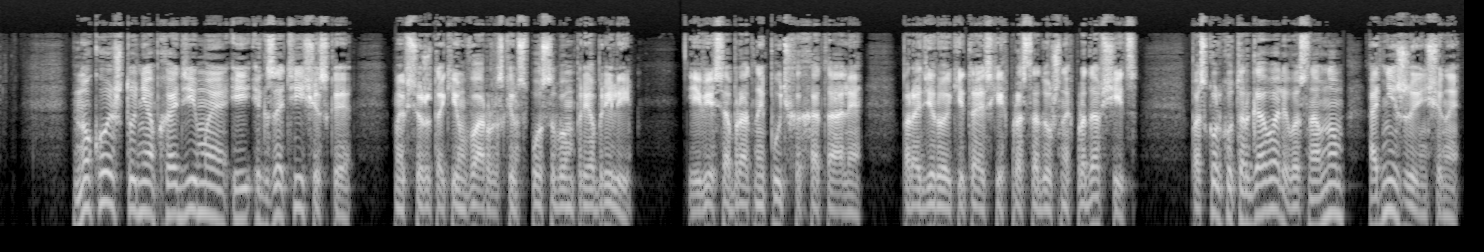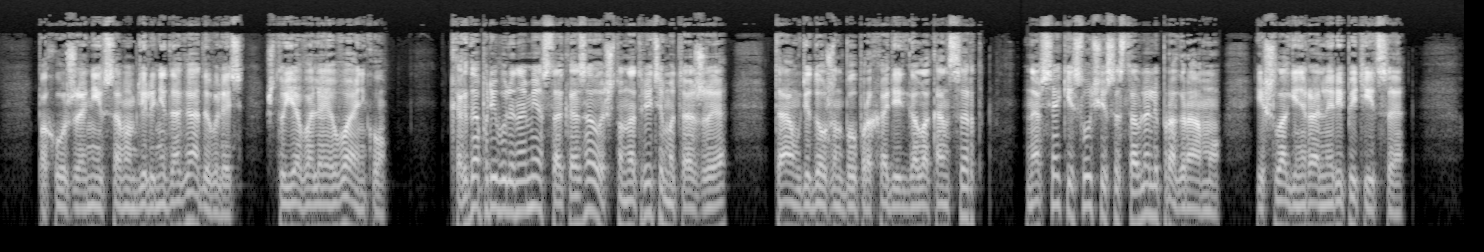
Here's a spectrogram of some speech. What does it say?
но кое-что необходимое и экзотическое мы все же таким варварским способом приобрели. И весь обратный путь хохотали, пародируя китайских простодушных продавщиц, поскольку торговали в основном одни женщины. Похоже, они в самом деле не догадывались, что я валяю Ваньку. Когда прибыли на место, оказалось, что на третьем этаже, там, где должен был проходить гала-концерт, на всякий случай составляли программу, и шла генеральная репетиция.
